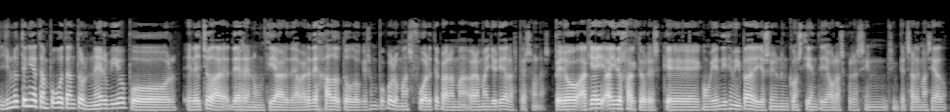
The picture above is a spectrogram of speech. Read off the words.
Yo no tenía tampoco tanto nervio por el hecho de, renunciar, de haber dejado todo, que es un poco lo más fuerte para la gran mayoría de las personas. Pero aquí hay, hay, dos factores, que como bien dice mi padre, yo soy un inconsciente y hago las cosas sin, sin pensar demasiado.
